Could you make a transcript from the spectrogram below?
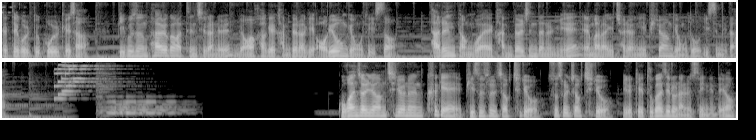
대퇴골두 골괴사, 비구슴 파열과 같은 질환을 명확하게 감별하기 어려운 경우도 있어 다른 병과의 감별 진단을 위해 MRI 촬영이 필요한 경우도 있습니다. 고관절염 치료는 크게 비수술적 치료, 수술적 치료 이렇게 두 가지로 나눌 수 있는데요.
